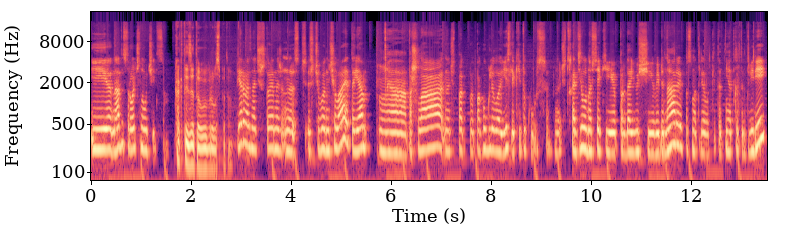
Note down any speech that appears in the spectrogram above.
и надо срочно учиться. Как ты из этого выбралась потом? Первое, значит, что я с чего я начала, это я э, пошла, значит, погуглила, есть ли какие-то курсы. Значит, сходила на всякие продающие вебинары, посмотрела какие-то дни открытых дверей,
